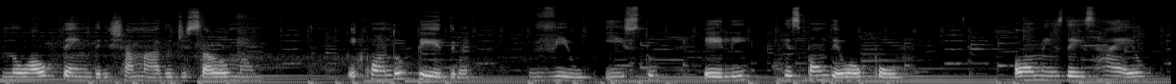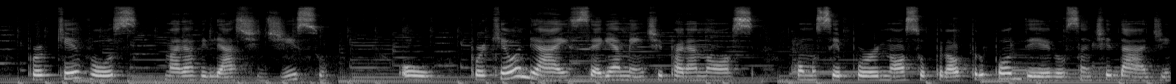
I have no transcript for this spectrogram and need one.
no alpendre chamado de Salomão. E quando Pedro viu isto, ele respondeu ao povo: Homens de Israel, por que vos maravilhaste disso? Ou por que olhais seriamente para nós, como se por nosso próprio poder ou santidade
